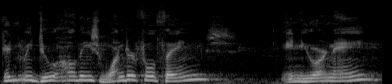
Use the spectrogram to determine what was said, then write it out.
Didn't we do all these wonderful things in your name?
